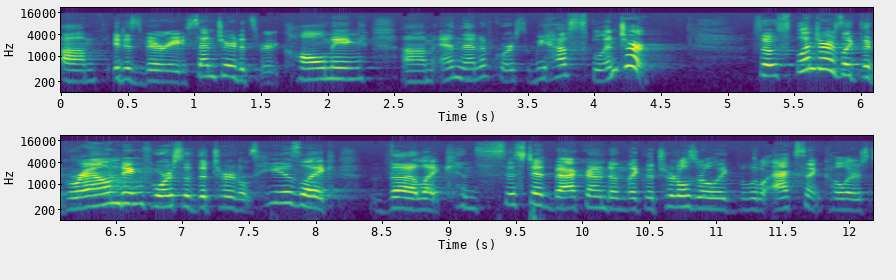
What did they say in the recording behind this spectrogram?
Um, it is very centered, it's very calming, um, and then of course we have Splinter. So Splinter is like the grounding force of the turtles. He is like the like consistent background, and like the turtles are like the little accent colors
